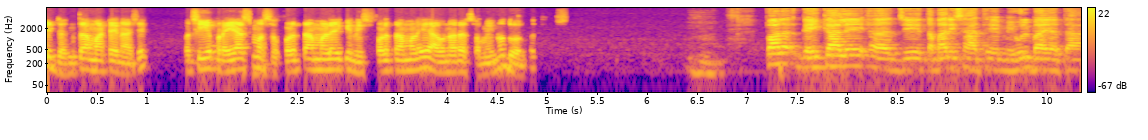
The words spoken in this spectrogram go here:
એ જનતા માટેના છે. પછી એ પ્રયાસમાં સફળતા મળે કે નિષ્ફળતા મળે એ આવનારા સમયનો દોર બતાવશે. પણ ગઈકાલે જે તમારી સાથે મેહુલભાઈ હતા,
